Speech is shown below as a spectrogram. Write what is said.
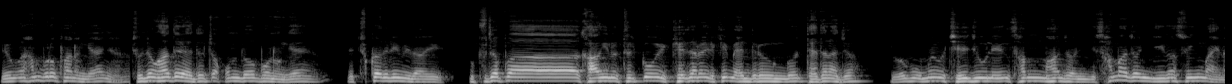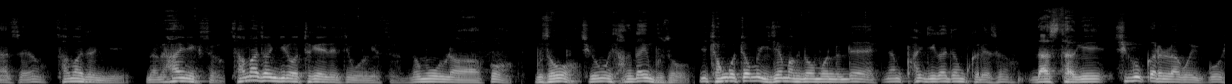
이런 걸 함부로 파는 게 아니야. 조정하더라도 조금 더 보는 게 네, 축하드립니다. 이 부자빠 강의를 듣고 이 계좌를 이렇게 만드는 건 대단하죠. 여기 보면 제주은행 삼화전기, 삼화전기가 수익 많이 났어요. 삼화전기. 그 다음에 하이닉스. 삼화전기를 어떻게 해야 될지 모르겠어요. 너무 올라가고 무서워. 지금은 상당히 무서워. 이 정고점을 이제 막 넘었는데 그냥 팔기가 좀 그래서 나스닥이 신고가를 하고 있고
